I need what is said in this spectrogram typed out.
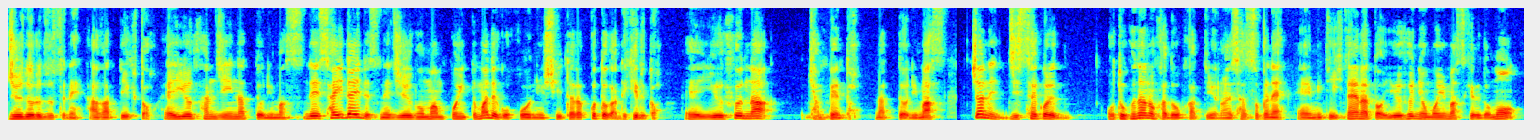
10ドルずつね、上がっていくという感じになっております。で、最大ですね、15万ポイントまでご購入していただくことができるというふうなキャンペーンとなっております。じゃあね、実際これお得なのかどうかっていうのをね、早速ね、えー見ていきたいなというふうに思いますけれども、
